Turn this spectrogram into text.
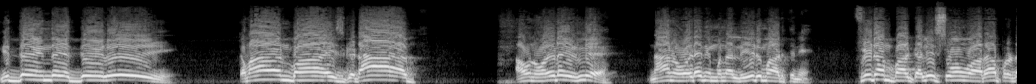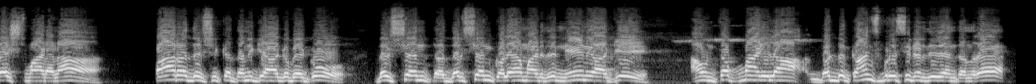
ನಿದ್ದೆಯಿಂದ ಎದ್ದೇಳಿ. ಕಮಾನ್ ಬಾಯ್ಸ್ ಗಟಾಪ್ ಅವನು ಹೊರಡೆ ಇರ್ಲಿ. ನಾನು ಹೊರಡೆ ನಿಮ್ಮನ್ನ ಲೀಡ್ ಮಾಡ್ತೀನಿ. ಫ್ರೀಡಂ ಪಾರ್ಕ್ ಅಲ್ಲಿ ಸೋಮವಾರ ಪ್ರೊಟೆಸ್ಟ್ ಮಾಡೋಣ. ಪಾರದರ್ಶಕ ತನಿಖೆ ಆಗಬೇಕು. ದರ್ಶನ್ ದರ್ಶನ್ ಕೊಲೆ ಮಾಡಿದ್ರೆ ನೇಣು ಹಾಕಿ. ಅವನ್ ತಪ್ಪು ಮಾಡಿಲ್ಲ. ದೊಡ್ಡ ಕಾನ್ಸ್ಪಿರಸಿ ನಡೆದಿದೆ ಅಂತಂದ್ರೆ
